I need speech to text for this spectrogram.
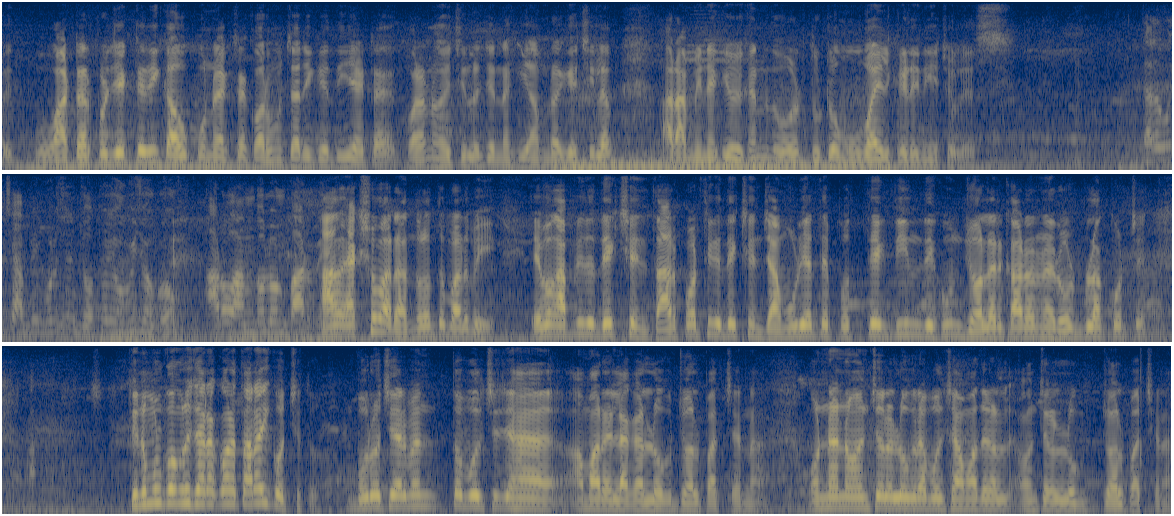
ওই ওয়াটার প্রজেক্টেরই কাউ কোনো একটা কর্মচারীকে দিয়ে একটা করানো হয়েছিল যে নাকি আমরা গেছিলাম আর আমি নাকি ওইখানে ওর দুটো মোবাইল কেড়ে নিয়ে চলে এসেছি। দাদা বলছি আপনি বলেছেন যতই অভিযোগ হোক আরও আন্দোলন বাড়বে। একশো বার আন্দোলন তো বাড়বেই। এবং আপনি তো দেখছেন তারপর থেকে দেখছেন জামুরিয়াতে প্রত্যেক দিন দেখুন জলের কারণে রোড ব্লক করছে। তৃণমূল কংগ্রেস যারা করে, তারাই করছে তো। বড় চেয়ারম্যান তো বলছে যে হ্যাঁ আমার এলাকার লোক জল পাচ্ছে না। অন্যান্য অঞ্চলের লোকরা বলছে, আমাদের অঞ্চলের লোক জল পাচ্ছে না।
